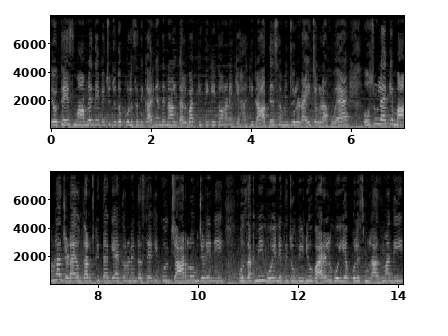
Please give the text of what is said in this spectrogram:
ਤੇ ਉੱਥੇ ਇਸ ਮਾਮਲੇ ਦੇ ਵਿੱਚ ਜਦੋਂ ਪੁਲਿਸ ਅਧਿਕਾਰੀਆਂ ਦੇ ਨਾਲ ਗੱਲਬਾਤ ਕੀਤੀ ਗਈ ਤਾਂ ਉਹਨਾਂ ਨੇ ਕਿਹਾ ਕਿ ਰਾਤ ਦੇ ਸਮੇਂ ਜੋ ਲੜਾਈ ਝਗੜਾ ਹੋਇਆ ਹੈ, ਉਸ ਨੂੰ ਲੈ ਕੇ ਮਾਮਲਾ ਜਿਹੜਾ ਹੈ ਉਹ ਦਰਜ ਕੀਤਾ ਗਿਆ ਤੇ ਉਹਨਾਂ ਨੇ ਦੱਸਿਆ ਕਿ ਕੁੱਲ 4 ਲੋਕ ਜਿਹੜੇ ਨੇ ਉਹ ਜ਼ਖਮੀ ਹੋਏ ਨੇ ਤੇ ਜੋ ਵੀਡੀਓ ਵਾਇਰਲ ਹੋਈ ਹੈ, ਪੁਲਿਸ ਮੁਲਾਜ਼ਮਾਂ ਦੀ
